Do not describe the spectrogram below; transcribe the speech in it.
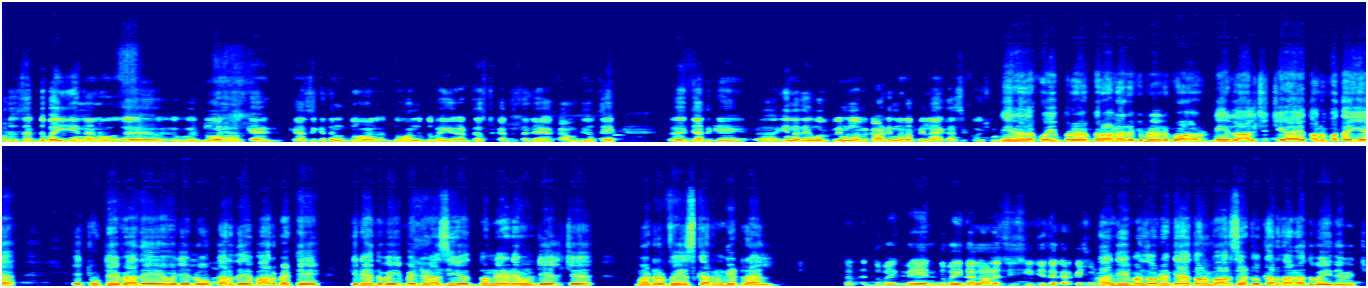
ਔਰ ਸਰ ਦੁਬਈ ਇਹਨਾਂ ਨੂੰ ਦੋਵਾਂ ਨੂੰ ਕਿਹਾ ਸੀ ਕਿ ਤੈਨੂੰ ਦੋਵਾਂ ਦੋਵਾਂ ਨੂੰ ਦੁਬਈ ਐਡਜਸਟ ਕਰ ਦਿੱਤਾ ਜਾਏਗਾ ਕੰਮ ਦੀ ਉੱਤੇ। ਜਦ ਕਿ ਇਹਨਾਂ ਦੇ ਹੋਰ ਕ੍ਰਿਮੀਨਲ ਰਿਕਾਰਡ ਇਹਨਾਂ ਦਾ ਪਹਿਲਾਂ ਹੈਗਾ ਸੀ ਕੋਈ ਛੁੱਟੀ ਨਹੀਂ ਇਹਨਾਂ ਦਾ ਕੋਈ ਪੁਰਾ- ਪੁਰਾਣਾ ਕ੍ਰਿਮੀਨਲ ਰਿਕਾਰਡ ਨਹੀਂ ਲਾਲਚ 'ਚ ਆਏ ਤੁਹਾਨੂੰ ਪਤਾ ਹੀ ਹੈ ਇਹ ਝੂਠੇ ਵਾਅਦੇ ਇਹੋ ਜਿਹੇ ਲੋਕ ਕਰਦੇ ਆ ਬਾਹਰ ਬੈਠੇ ਕਿਨੇ ਦੁਬਈ ਭੇਜਣਾ ਸੀ ਇਹ ਦੋਨੇ ਜਣੇ ਹੁਣ ਜੇਲ੍ਹ 'ਚ ਮਰਡਰ ਫੇਸ ਕਰਨਗੇ ਟ੍ਰਾਇਲ ਦੁਬਈ ਮੇਨ ਦੁਬਈ ਦਾ ਲਾਲਚ ਸੀ ਜਿਹਦੇ ਕਰਕੇ ਸ਼ੂਟਰ ਹਾਂਜੀ ਮਤਲਬ ਉਹਨਾਂ ਕਿਹਾ ਤੁਹਾਨੂੰ ਬਾਹਰ ਸੈਟਲ ਕਰ ਦਾਂਗਾ ਦੁਬਈ ਦੇ ਵਿੱਚ।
